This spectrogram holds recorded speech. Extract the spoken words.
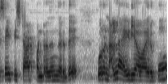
எஸ்ஐபி ஸ்டார்ட் பண்ணுறதுங்கிறது ஒரு நல்ல ஐடியாவாக இருக்கும்.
